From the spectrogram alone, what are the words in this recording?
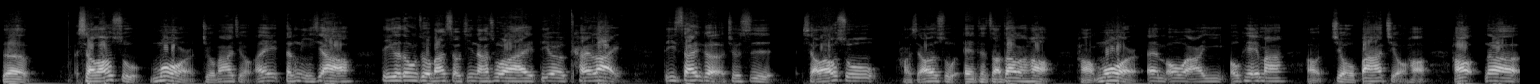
的小老鼠 more 九八九。哎，等你一下啊。第一个动作把手机拿出来，第二开 lie 第三个就是小老鼠，好小老鼠 at 找到了哈，好 more m o r e OK 吗？好九八九哈，好那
